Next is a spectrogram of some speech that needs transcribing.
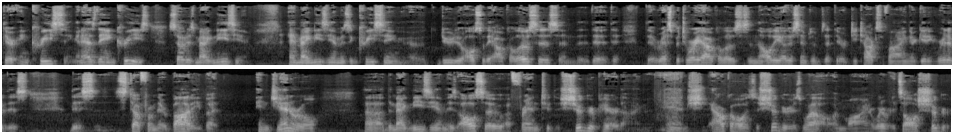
they're increasing, and as they increase, so does magnesium and magnesium is increasing uh, due to also the alkalosis and the, the, the, the, respiratory alkalosis and all the other symptoms that they're detoxifying. They're getting rid of this this stuff from their body. But in general, uh, the magnesium is also a friend to the sugar paradigm, and sh- alcohol is a sugar as well, and wine or whatever. It's all sugar.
